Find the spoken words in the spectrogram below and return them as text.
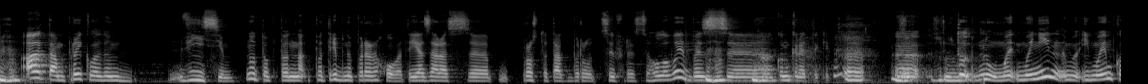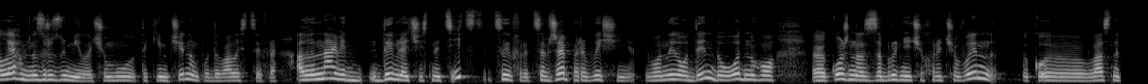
угу. а там прикладом 8. Ну тобто на, потрібно перераховувати. Я зараз е, просто так беру цифри з голови без uh-huh. конкретики. Uh, То, ну, Мені і моїм колегам не зрозуміло, чому таким чином подавались цифри. Але навіть дивлячись на ці цифри, це вже перевищення. І вони один до одного, кожна з забруднюючих речовин Е, власне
